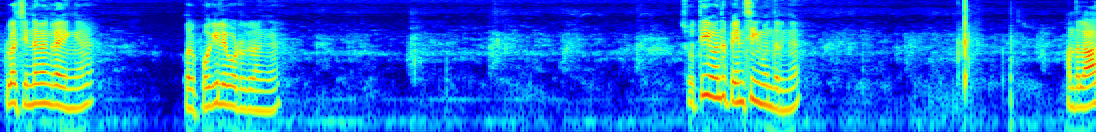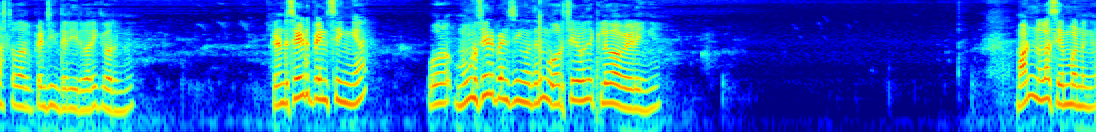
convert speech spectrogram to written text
ஃபுல்லாக சின்ன வெங்காயங்க ஒரு புகையிலே போட்டிருக்குறாங்க சுற்றி வந்து பென்சிங் வந்துடுங்க அந்த லாஸ்ட் வரைக்கும் பென்சிங் தெரியிற வரைக்கும் வருங்க. ரெண்டு சைடு பென்சிங்க ஒரு மூணு சைடு பென்சிங் வந்துடுங்க ஒரு சைடு வந்து கிலோவாக வேலிங்க. மண் நல்லா செம்மண்ணுங்க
